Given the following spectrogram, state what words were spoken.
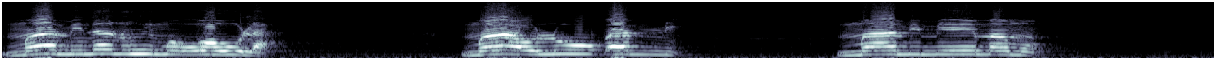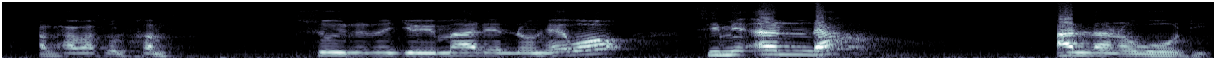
ma mi nanuhimo wowla ma o luuɓanmi ma mi memamo alhawasul hams soyrene joyi maɗen ɗon heɓo simi anda allah no woodi.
